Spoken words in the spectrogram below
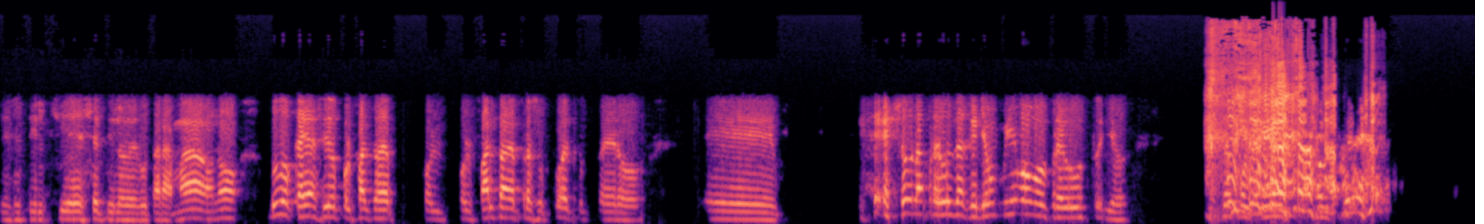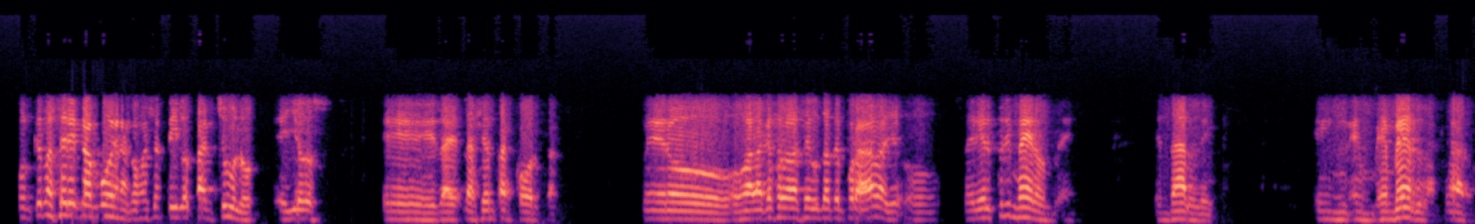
si, ese, si ese estilo de o no. Dudo que haya sido por falta de, por, falta de presupuesto, pero es una pregunta que yo mismo me pregunto yo. No sé por qué, por qué, una serie tan buena, con ese estilo tan chulo, ellos eh, la, hacían tan corta. Pero ojalá que sea la segunda temporada, o sería el primero en, en darle, en, en, verla, claro.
